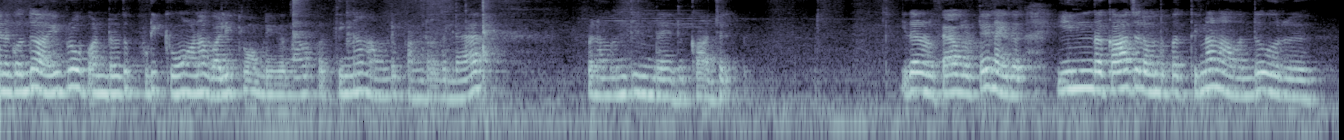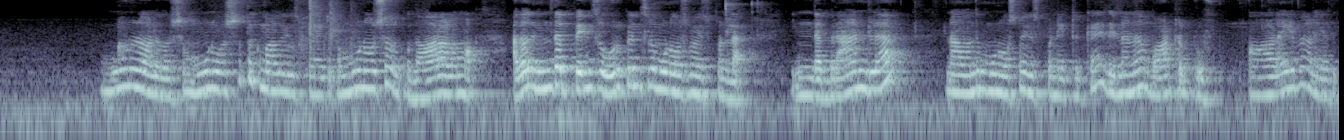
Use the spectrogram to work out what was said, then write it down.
எனக்கு வந்து ஐப்ரோ பண்ணுறது பிடிக்கும் ஆனால் வலிக்கும் அப்படிங்கிறதுனால பார்த்திங்கன்னா நான் வந்து பண்ணுறதில்ல இப்போ நம்ம வந்து இந்த இது காஜல். இதான் என்னோட ஃபேவரட்டு நான் இது இந்த காஜலை வந்து பார்த்திங்கன்னா நான் வந்து ஒரு மூணு நாலு வருஷம் மூணு வருஷத்துக்கு மேலே யூஸ் பண்ணிட்டு இருக்கேன். மூணு வருஷம் இருக்கும் தாராளமாக அதாவது இந்த பென்சில் ஒரு பென்சில் மூணு வருஷமாக யூஸ் பண்ணல. இந்த பிராண்டில் நான் வந்து மூணு வருஷமாக யூஸ் பண்ணிட்டு இருக்கேன். இது என்னென்னா வாட்டர் ப்ரூஃப் அலையவே அலையாது.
